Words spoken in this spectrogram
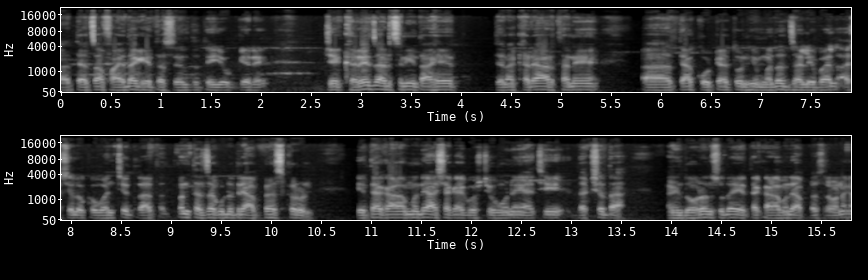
त्याचा फायदा घेत असेल तर ते योग्य नाही. जे खरेच अडचणीत आहेत ज्यांना खऱ्या अर्थाने त्या कोट्यातून ही मदत झाली पाहिजे असे लोक वंचित राहतात. पण त्याचा कुठेतरी अभ्यास करून येत्या काळामध्ये अशा काही गोष्टी होऊ नये याची दक्षता आणि धोरण सुद्धा येत्या काळामध्ये आपल्या सर्वांना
